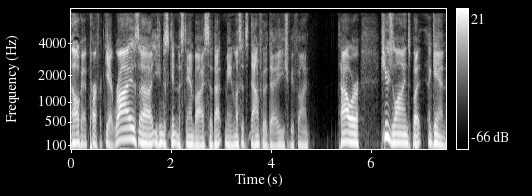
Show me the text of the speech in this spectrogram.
Okay, perfect. Yeah, Rise, uh, you can just get in the standby, so that I mean, unless it's down for the day, you should be fine. Tower, huge lines, but again,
